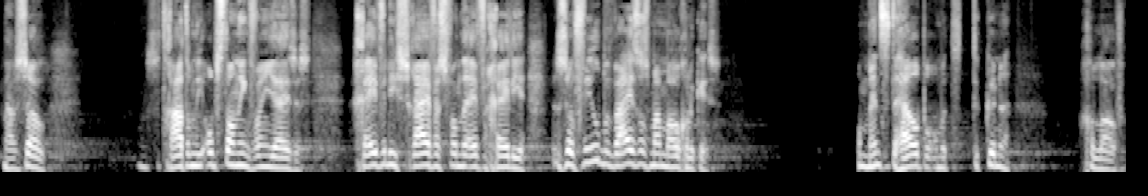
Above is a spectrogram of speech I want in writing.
Nou zo, als het gaat om die opstanding van Jezus, geven die schrijvers van de evangelie zoveel bewijs als maar mogelijk is. Om mensen te helpen om het te kunnen geloven.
